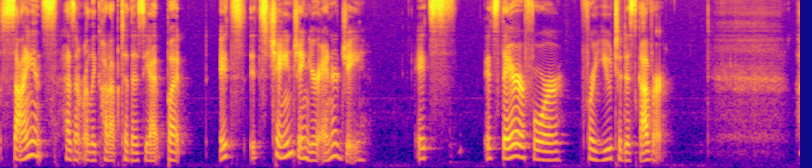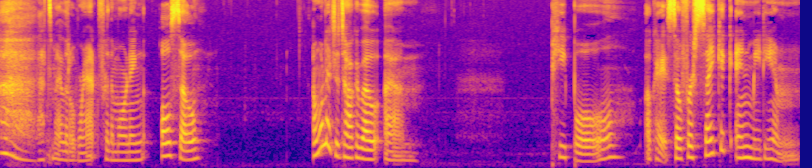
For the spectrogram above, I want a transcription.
science hasn't really caught up to this yet, but it's it's changing your energy. It's it's there for for you to discover. That's my little rant for the morning. Also, I wanted to talk about um, people. Okay, so for psychic and medium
